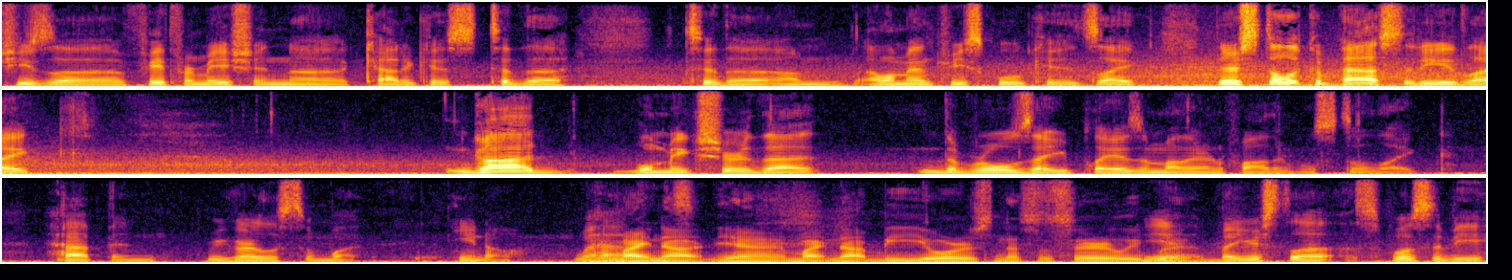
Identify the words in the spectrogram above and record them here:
she's a faith formation uh, catechist to the to the um, elementary school kids like there's still a capacity like god will make sure that the roles that you play as a mother and father will still like happen regardless of what you know what it happens. might not. Yeah, it might not be yours necessarily, yeah but but you're still uh, supposed to be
